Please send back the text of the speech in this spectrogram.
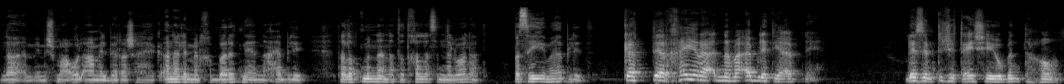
لا أمي مش معقول أعمل برشا هيك. أنا لما خبرتني إنها حبلي طلبت منها إنها تتخلص من الولد. بس هي ما قبلت. كتر خيرها إنها ما قبلت يا ابني. لازم تجي تعيش هي وبنتها هون.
